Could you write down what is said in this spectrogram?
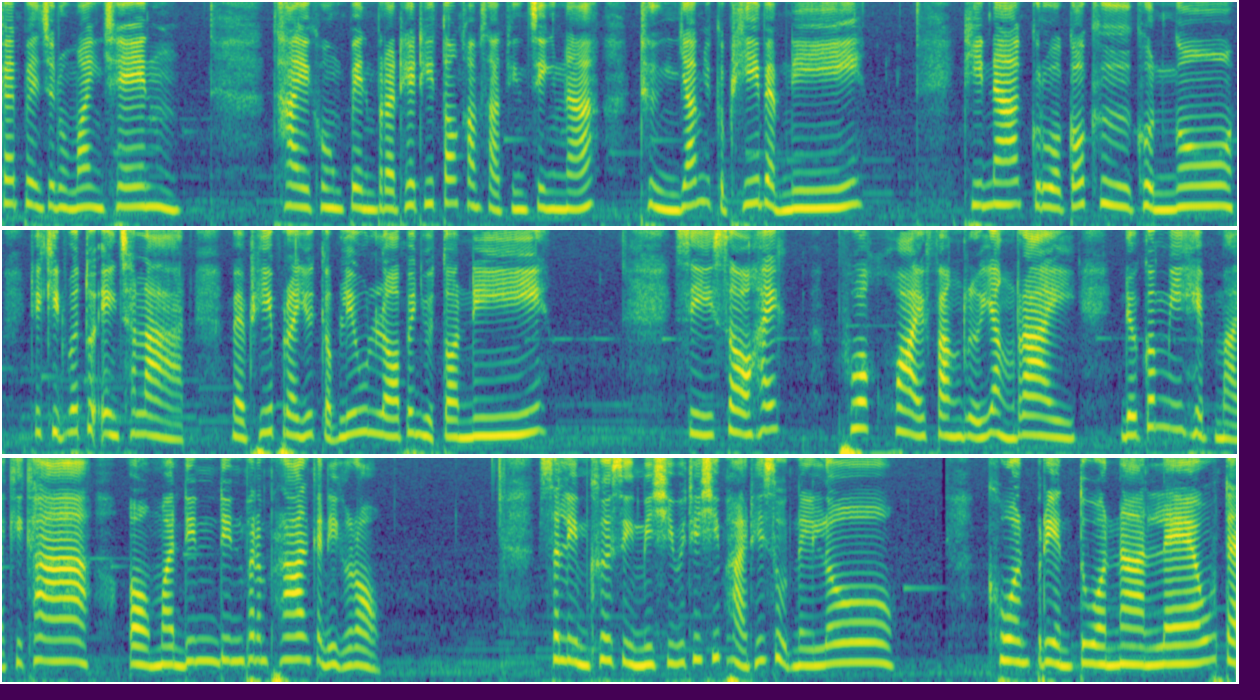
กันเป็นจำนวนมากอย่างเช่น ไทยคงเป็นประเทศที่ต้องคำสาปจริง ๆ นะ ถึงย่ำอยู่กับที่แบบนี้ ที่น่ากลัวก็คือคนโง่ที่คิดว่าตัวเองฉลาด แบบที่ประยุทธ์กับลิ้วล้อเป็นอยู่ตอนนี้ สีซอให้พวกควายฟังหรืออย่างไร เดี๋ยวก็มีเห็บหมาขี้ข้าออกมาดินดินพลันพลานกันอีกหรอก สลิมคือสิ่งมีชีวิตที่ชิบหายที่สุดในโลก ควรเปลี่ยนตัวนานแล้ว แต่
